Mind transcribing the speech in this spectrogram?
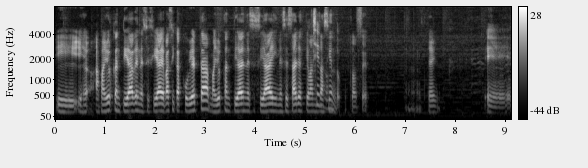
y- y a mayor cantidad de necesidades básicas cubiertas, mayor cantidad de necesidades innecesarias que van Sí, haciendo. Entonces. Eh,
